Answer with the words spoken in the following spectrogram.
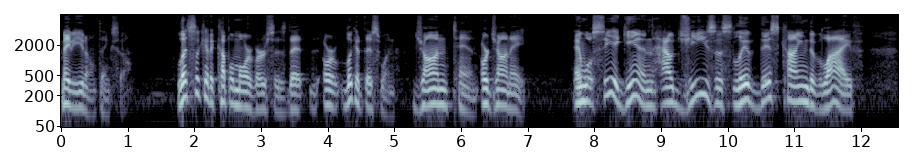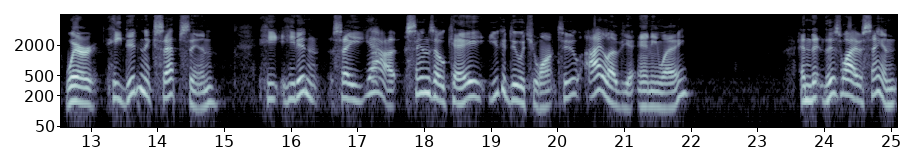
Maybe you don't think so. Let's look at a couple more verses that, or look at this one, John 10 or John 8. And we'll see again how Jesus lived this kind of life where he didn't accept sin. He, he didn't say, Yeah, sin's okay. You could do what you want to. I love you anyway. And th- this is why I was saying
